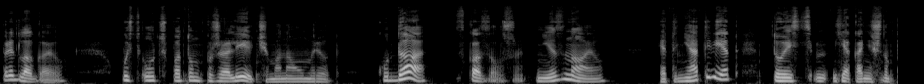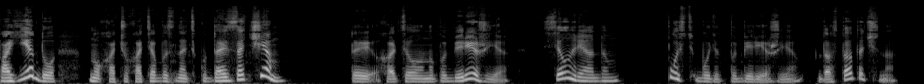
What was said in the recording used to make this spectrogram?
предлагаю. Пусть лучше потом пожалею, чем она умрет». «Куда?» Сказал же, не знаю. Это не ответ. То есть я, конечно, поеду, но хочу хотя бы знать, куда и зачем. Ты хотела на побережье? Сел рядом. Пусть будет побережье. Достаточно?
